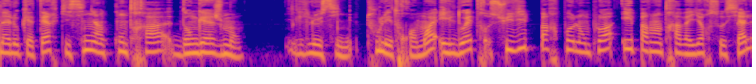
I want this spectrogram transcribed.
allocataire qui signe un contrat d'engagement. Il le signe tous les trois mois et il doit être suivi par Pôle emploi et par un travailleur social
